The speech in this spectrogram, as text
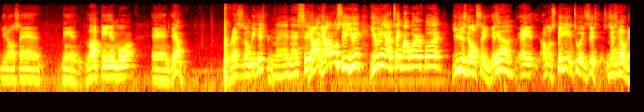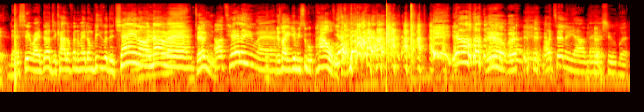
You know what I'm saying? Being locked in more, and yeah, the rest is gonna be history. Man, that's it. Y'all, y'all gonna see. You ain't you ain't gotta take my word for it. You just gonna see. It's- Yeah. Hey, I'm gonna speak it into existence. Just Man, know that. That's it right there. Jakylo finna make them beats with the chain on now, man. I'm man. telling you. I'm telling you, man. It's like it give me superpowers or Yeah. something. yeah. yeah, man. I'm telling y'all, man, shoot, but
